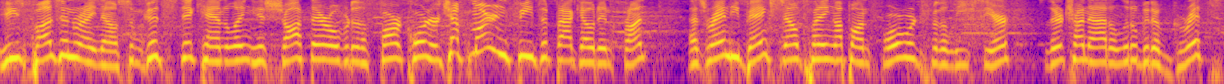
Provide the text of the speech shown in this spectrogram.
He's buzzing right now. Some good stick handling. His shot there over to the far corner. Jeff Martin feeds it back out in front. As Randy Banks now playing up on forward for the Leafs here. So they're trying to add a little bit of grit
